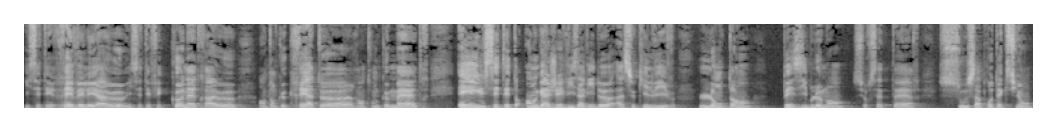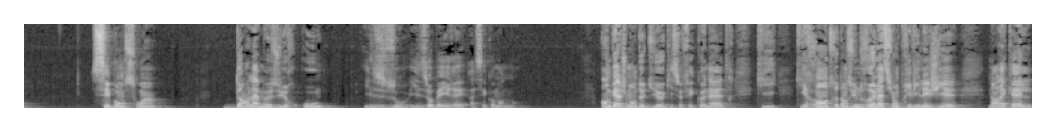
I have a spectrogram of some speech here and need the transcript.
il s'était révélé à eux, il s'était fait connaître à eux en tant que créateur, en tant que maître, et il s'était engagé vis-à-vis d'eux à ce qu'ils vivent longtemps, paisiblement sur cette terre, sous sa protection, ses bons soins, dans la mesure où ils, obéiraient à ses commandements. Engagement de Dieu qui se fait connaître, qui, qui rentre dans une relation privilégiée dans laquelle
